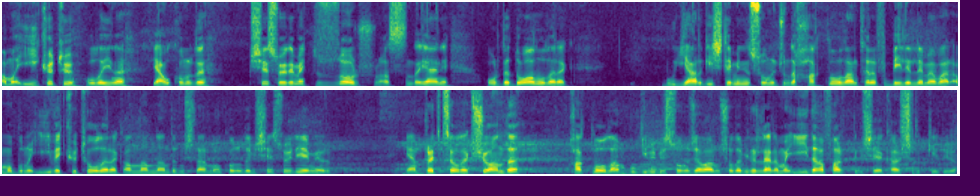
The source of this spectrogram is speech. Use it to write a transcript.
Ama iyi kötü olayına ya o konuda bir şey söylemek zor aslında. Yani orada doğal olarak bu yargı işleminin sonucunda haklı olan tarafı belirleme var. Ama bunu iyi ve kötü olarak anlamlandırmışlar mı? O konuda bir şey söyleyemiyorum. Yani pratiksel olarak şu anda haklı olan bu gibi bir sonuca varmış olabilirler. Ama iyi daha farklı bir şeye karşılık geliyor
